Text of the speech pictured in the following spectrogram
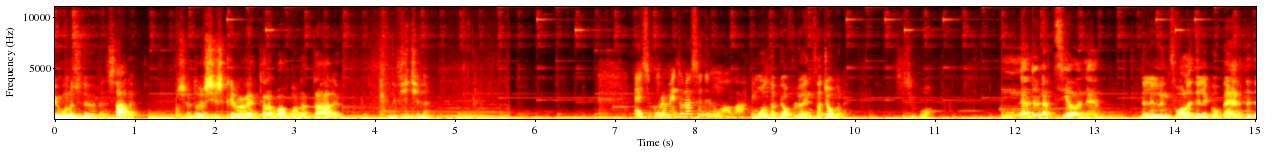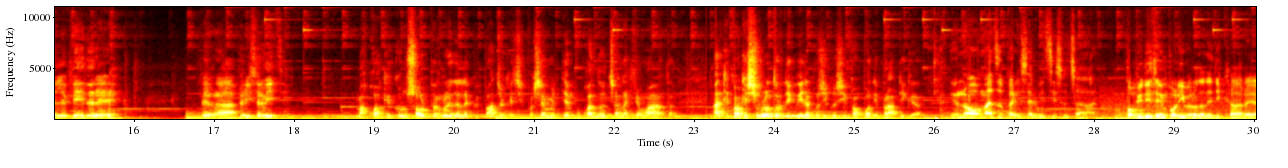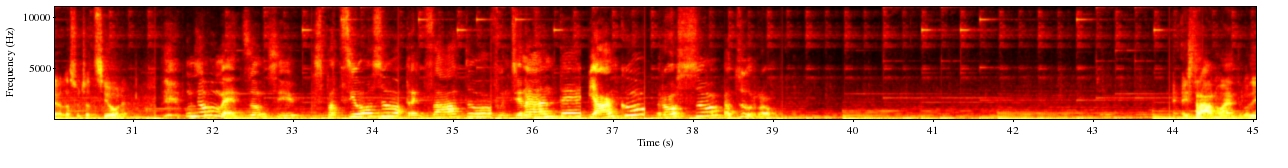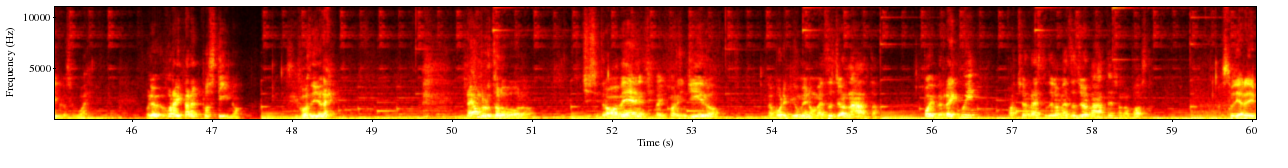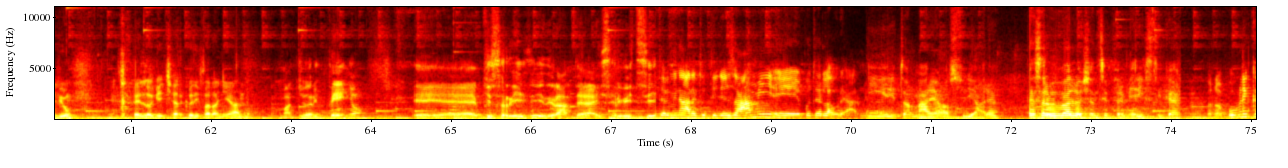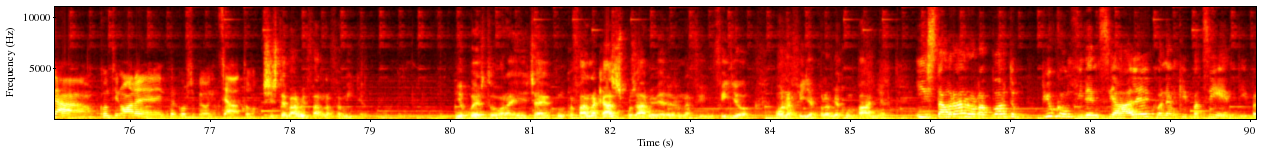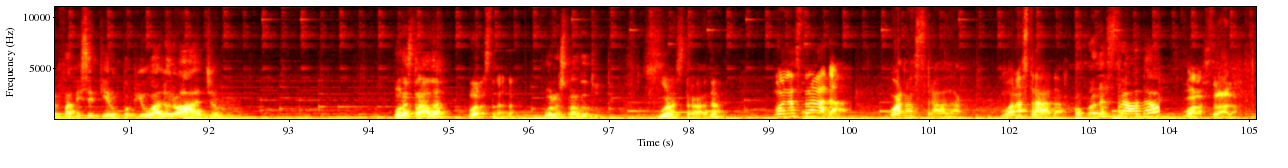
qui uno ci deve pensare. Se dovessi scrivere una lettera a Babbo Natale... Difficile. È sicuramente una sede nuova. Molta più affluenza giovane, se si può. Una donazione. Delle lenzuola, delle coperte, delle federe per, per i servizi. Ma qualche console per noi dell'equipaggio che ci passiamo il tempo quando c'è una chiamata. Anche qualche simulatore di guida così così fa un po' di pratica. Di un nuovo mezzo per i servizi sociali. Un po' più di tempo libero da dedicare all'associazione. Un nuovo mezzo, sì. Spazioso, attrezzato, funzionante, bianco, rosso, azzurro. È strano, eh, te lo dico se vuoi. Vorrei fare il postino, si può dire. Non è un brutto lavoro. Ci si trova bene, si fa il cuore in giro, lavori più o meno mezza giornata. Poi verrei qui, faccio il resto della mezza giornata e sono a posto. Studiare di più, è quello che cerco di fare ogni anno. Maggiore impegno e più sorrisi durante i servizi. Terminare tutti gli esami e poter laurearmi. Di ritornare a studiare. Sarebbe bello scienze infermieristiche. Per la pubblica continuare il percorso che ho iniziato. Sistemarmi e fare una famiglia. Io questo vorrei, cioè comunque fare una casa, sposarmi, avere fi un figlio o una figlia con la mia compagna. Instaurare un rapporto più confidenziale con anche i pazienti per farli sentire un po' più a loro agio. Buona strada. Buona strada. Buona strada a tutti. Buona strada. Buona strada! Buona strada. Buona strada! Buona strada! Buona strada!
